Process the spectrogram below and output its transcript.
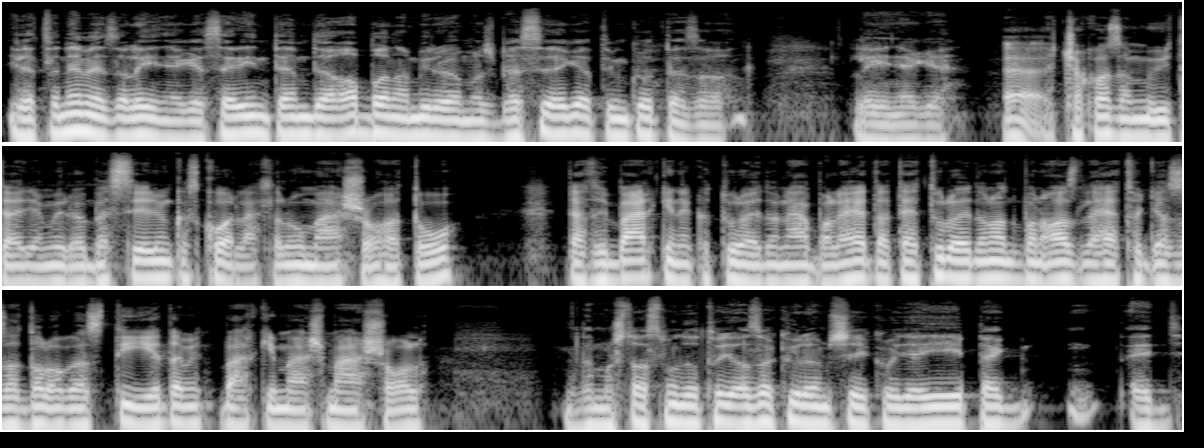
Illetve nem ez a lényege szerintem, de abban, amiről most beszélgetünk, ott ez a lényege. Csak az a műtárgy, amiről beszélünk, az korlátlanul másolható. Tehát, hogy bárkinek a tulajdonában lehet, a te tulajdonodban az lehet, hogy az a dolog az tiéd, amit bárki más másol. De most azt mondod, hogy az a különbség, hogy a jépeg egy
